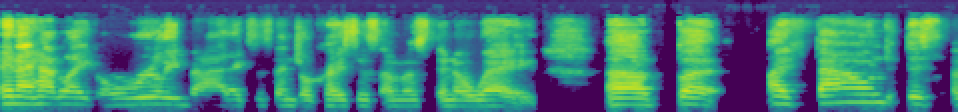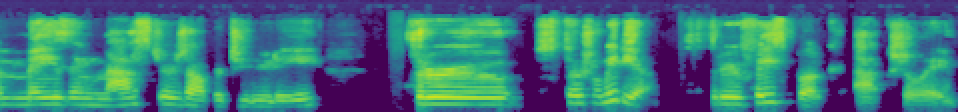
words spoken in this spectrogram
And I had like a really bad existential crisis almost in a way. Uh, but I found this amazing master's opportunity through social media, through Facebook, actually.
